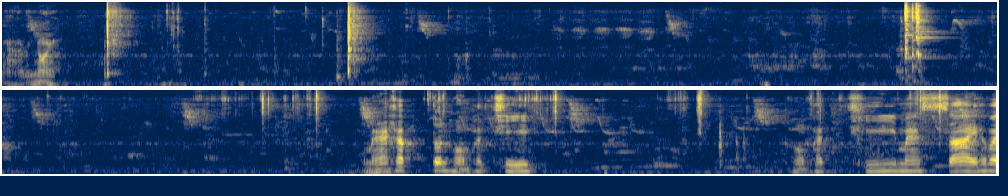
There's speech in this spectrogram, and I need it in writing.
ปลาไปหน่อย มาครับ ต้นหอมผักชี หอมผักชีมาใส่เข้าไป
